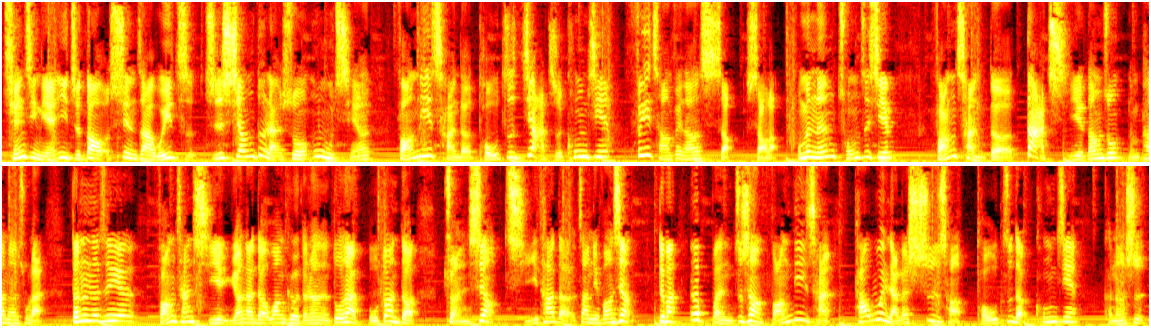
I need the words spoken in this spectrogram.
前几年一直到现在为止，其实相对来说，目前房地产的投资价值空间非常非常少少了。我们能从这些房产的大企业当中能判断出来。等等的这些房产企业，原来的万科等等等，都在不断的转向其他的战略方向，对吧？那本质上，房地产它未来的市场投资的空间，可能是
